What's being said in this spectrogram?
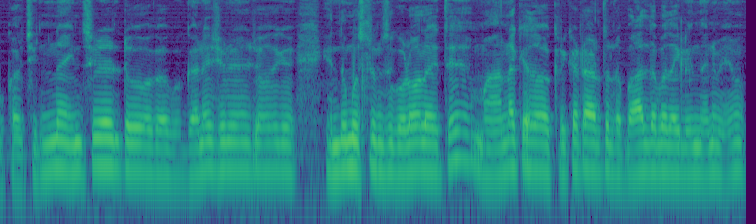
ఒక చిన్న ఇన్సిడెంట్ ఒక గణేషుని చౌదరికి హిందూ ముస్లిమ్స్ గొడవలు అయితే మా అన్నకి ఏదో క్రికెట్ ఆడుతుంటే బాల్ దెబ్బ తగిలిందని మేము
